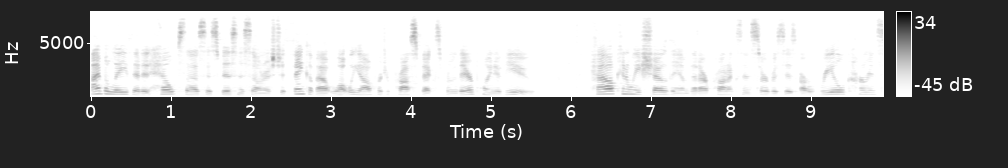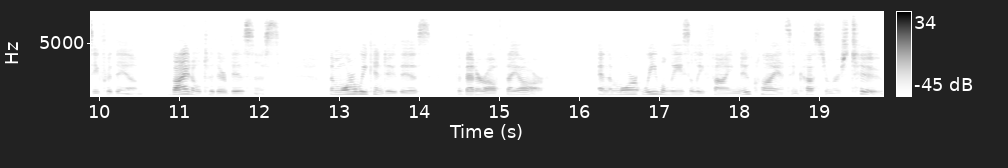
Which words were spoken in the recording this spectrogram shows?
I believe that it helps us as business owners to think about what we offer to prospects from their point of view. How can we show them that our products and services are real currency for them, vital to their business? The more we can do this, the better off they are. And the more we will easily find new clients and customers too.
